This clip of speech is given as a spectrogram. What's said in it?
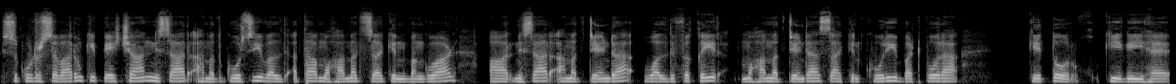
اسکوٹر سواروں کی پہچان نثار احمد گورسی، ولد عطا محمد ساکن بنگواڑ اور نثار احمد ٹینڈا، ولد فقیر محمد ٹینڈا، ساکن کھوری بٹپورہ کے طور کی گئی ہے۔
